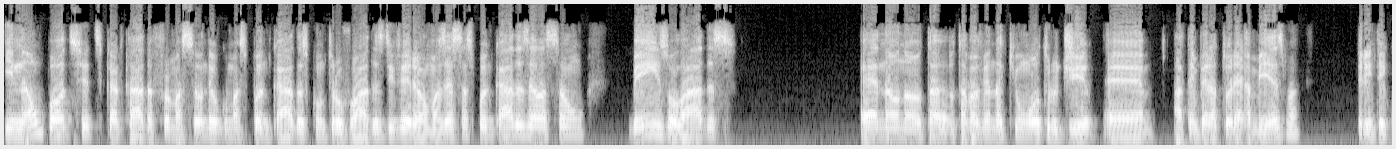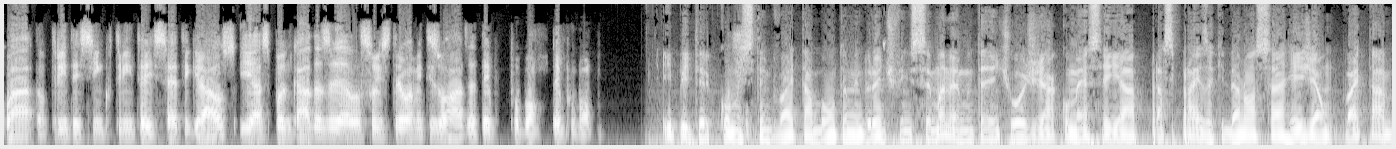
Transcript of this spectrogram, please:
e não pode ser descartada a formação de algumas pancadas com trovoadas de verão, mas essas pancadas elas são bem isoladas. É, não, não, eu estava vendo aqui um outro dia. É, a temperatura é a mesma, 34, 35, 37 graus, e as pancadas elas são extremamente isoladas. É tempo bom, tempo bom. E Peter, como esse tempo vai estar tá bom também durante o fim de semana, muita gente hoje já começa a ir para as praias aqui da nossa região. Vai estar tá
